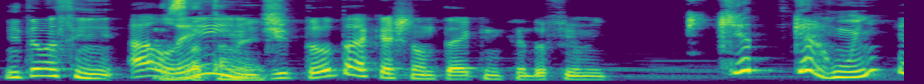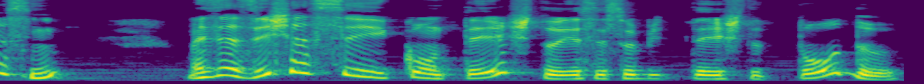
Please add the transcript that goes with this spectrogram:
Então, assim, além Exatamente. de toda a questão técnica do filme, que é, que é ruim, assim, mas existe esse contexto, esse subtexto todo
